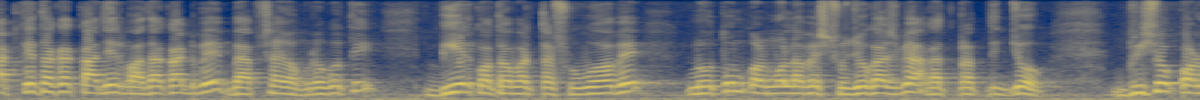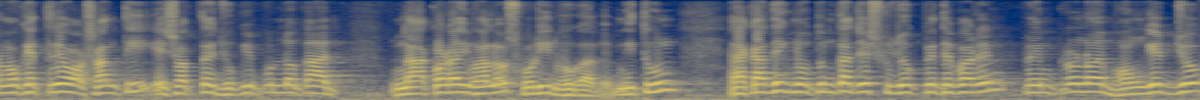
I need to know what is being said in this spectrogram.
আটকে থাকা কাজের বাধা কাটবে ব্যবসায় অগ্রগতি বিয়ের কথাবার্তা শুভ হবে নতুন কর্মলাভের সুযোগ আসবে আঘাতপ্রাপ্তির যোগ। বৃষ কর্মক্ষেত্রে অশান্তি, এ সপ্তাহে ঝুঁকিপূর্ণ কাজ না করাই ভালো, শরীর ভোগাবে। মিথুন, একাধিক নতুন কাজের সুযোগ পেতে পারেন প্রেম প্রণয় ভঙ্গের যোগ,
